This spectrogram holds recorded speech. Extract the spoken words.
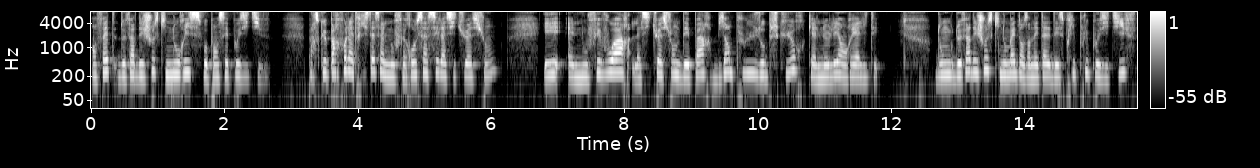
En fait, de faire des choses qui nourrissent vos pensées positives. Parce que parfois la tristesse, elle nous fait ressasser la situation et elle nous fait voir la situation de départ bien plus obscure qu'elle ne l'est en réalité. Donc de faire des choses qui nous mettent dans un état d'esprit plus positif,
